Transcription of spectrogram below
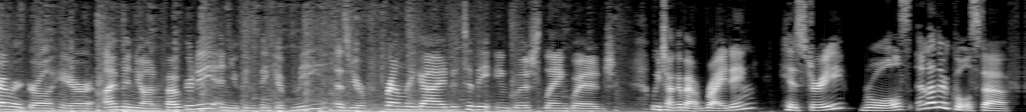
Grammar Girl here. I'm Mignon Fogarty, and you can think of me as your friendly guide to the English language. We talk about writing, history, rules, and other cool stuff.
